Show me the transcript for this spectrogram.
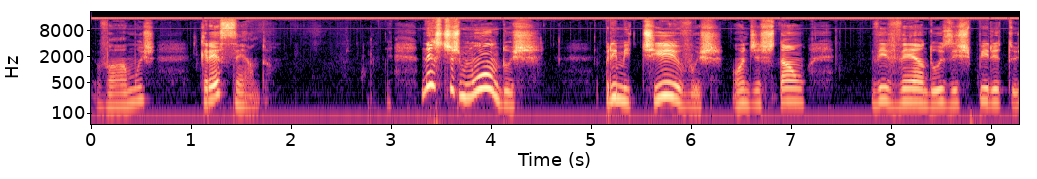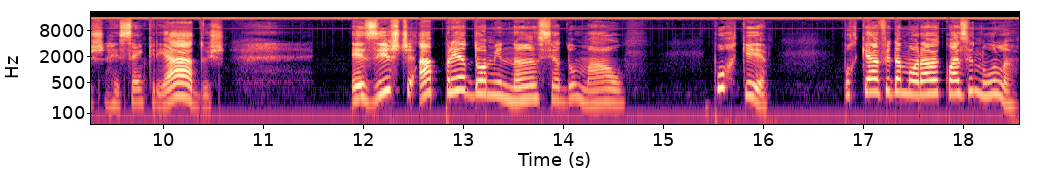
vamos crescendo. Nestes mundos primitivos, onde estão vivendo os espíritos recém-criados, existe a predominância do mal. Por quê? Porque a vida moral é quase nula.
